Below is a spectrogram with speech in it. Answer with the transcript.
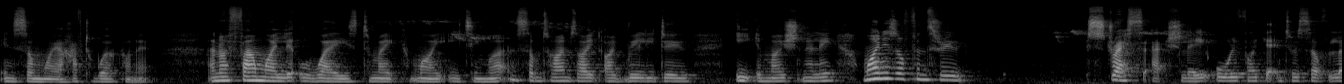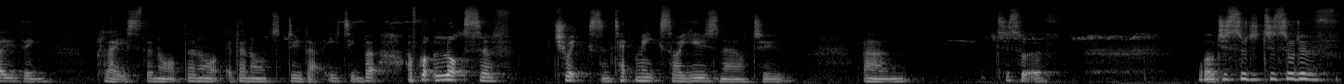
in some way. I have to work on it. And I found my little ways to make my eating work. And sometimes I, I really do eat emotionally. Mine is often through stress actually, or if I get into a self-loathing place, then I'll then I'll then I'll do that eating. But I've got lots of tricks and techniques I use now to um, to sort of well, just sort of to sort of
